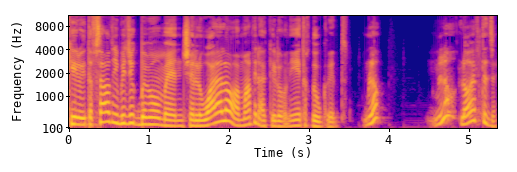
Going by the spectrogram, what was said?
כאילו, היא תפסה אותי בדיוק במומנט של וואלה לא, אמרתי לה, כאילו, אני אהיה איתך דוגרית. לא, לא, לא אוהבת את זה.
